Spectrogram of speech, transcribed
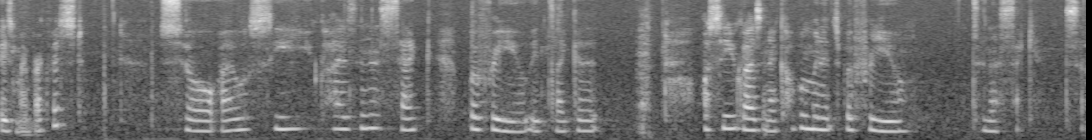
is my breakfast. So I will see you guys in a sec. But for you, it's like a I'll see you guys in a couple minutes, but for you, it's in a second. So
